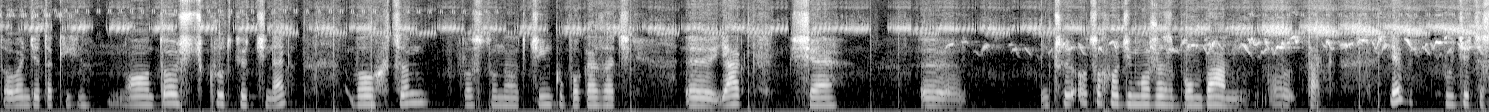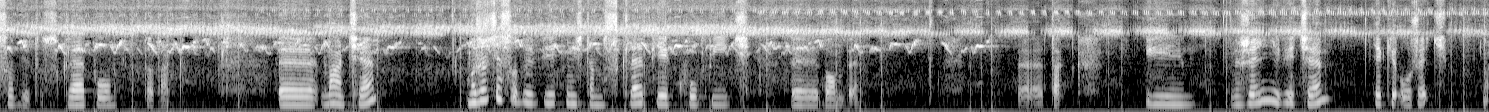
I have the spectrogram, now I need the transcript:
to będzie taki, no, dość krótki odcinek, bo chcę po prostu na odcinku pokazać, yy, jak się, yy, czy o co chodzi może z bombami. No, tak, jak pójdziecie sobie do sklepu, to tak, yy, macie Możecie sobie w jakimś tam sklepie kupić y, bomby. E, tak. I jeżeli nie wiecie, jakie użyć, no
